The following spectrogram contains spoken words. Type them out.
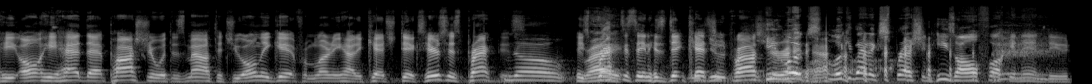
he o- he had that posture with his mouth that you only get from learning how to catch dicks. Here's his practice. No. He's Right. practicing his dick catching Dude, posture He right looks. now. Look at that expression. He's all fucking in, dude.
